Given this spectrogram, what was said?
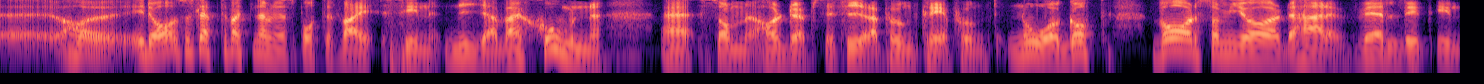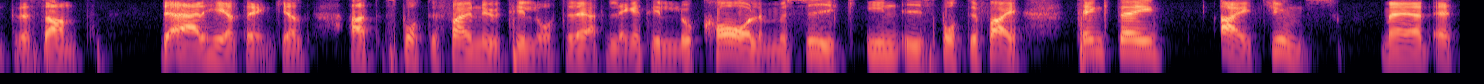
Uh, idag så släppte faktiskt nämligen Spotify sin nya version uh, som har döpts till 4.3. något. Vad som gör det här väldigt intressant. Det är helt enkelt att Spotify nu tillåter dig att lägga till lokal musik in i Spotify. Tänk dig iTunes med ett,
